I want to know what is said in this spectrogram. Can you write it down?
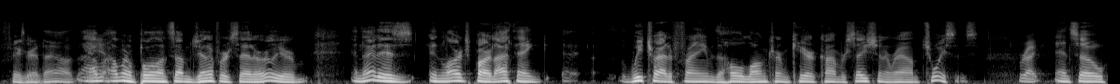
figure it out. I'm, Yeah. I'm going to pull on something Jennifer said earlier, and that is, in large part, I think uh, we try to frame the whole long-term care conversation around choices, Right. and so,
